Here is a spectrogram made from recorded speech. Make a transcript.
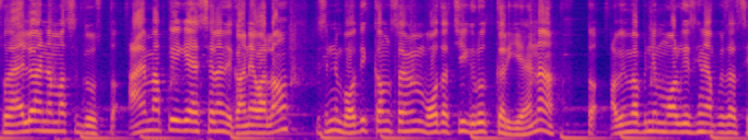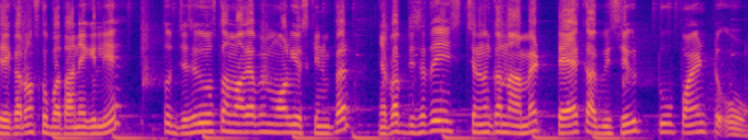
सो हेलो एंड नमस्ते दोस्तों। आज मैं आपको एक ऐसा चैनल दिखाने वाला हूँ, जिसने बहुत ही कम समय में बहुत अच्छी ग्रोथ करी है ना? तो अभी मैं अपने मॉल की स्क्रीन आपके साथ शेयर कर रहा हूँ उसको बताने के लिए। तो जैसे दोस्तों, हम आ गए अपने मॉल की स्क्रीन पर। यहाँ पर आप देख सकते हैं इस चैनल का नाम है टैक अभिषेक 2.0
